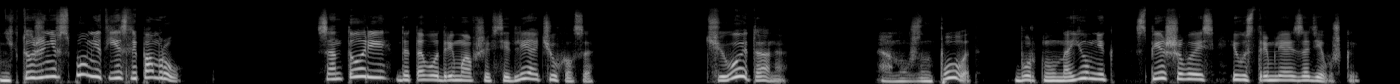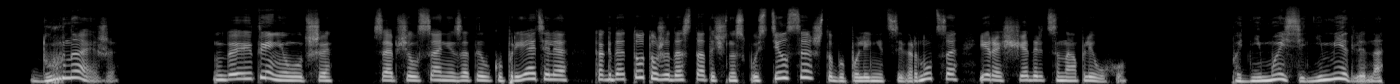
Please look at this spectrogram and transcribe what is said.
«Никто же не вспомнит, если помру!» Сантори, до того дремавший в седле, очухался. «Чего это она?» «А нужен повод», — буркнул наемник, спешиваясь и устремляясь за девушкой. «Дурная же!» «Да и ты не лучше», — сообщил Саня затылку приятеля, когда тот уже достаточно спустился, чтобы полениться вернуться и расщедриться на оплеуху. «Поднимайся немедленно»,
